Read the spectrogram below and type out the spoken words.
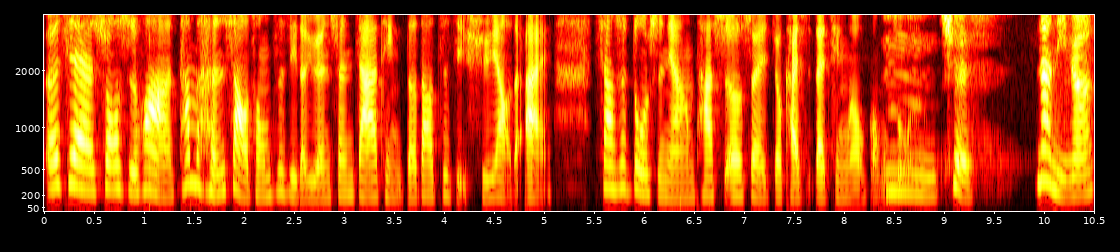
而且说实话，他们很少从自己的原生家庭得到自己需要的爱，像是杜十娘，她十二岁就开始在青楼工作了。嗯，确实。那你呢？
